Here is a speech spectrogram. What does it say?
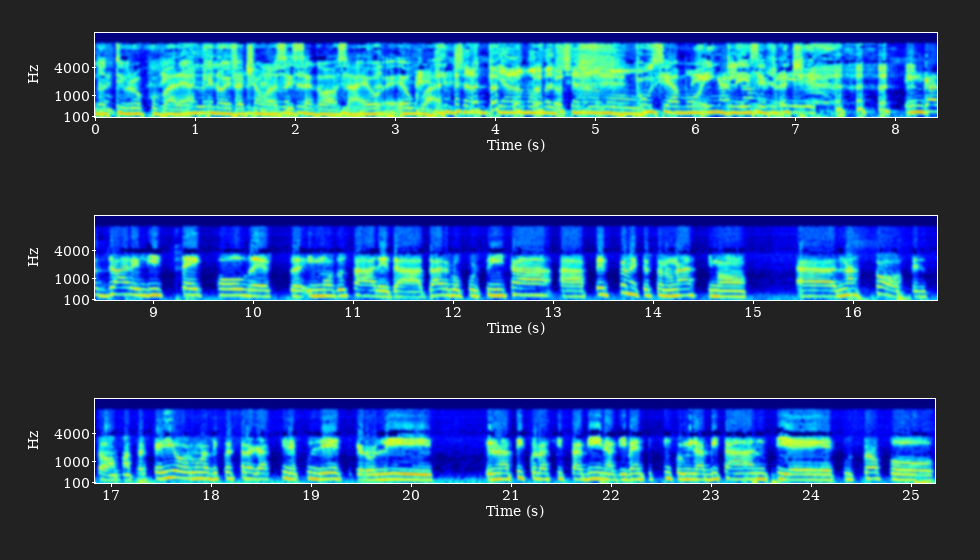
non ti preoccupare, anche noi facciamo la stessa cosa, è, è uguale. Inciampiamo, facciamo Usiamo Sì, inglese e francese. ingaggiare gli stakeholders in modo tale da dare l'opportunità a persone che sono un attimo eh, nascoste insomma perché io ero una di queste ragazzine pugliesi che ero lì in una piccola cittadina di 25.000 abitanti e purtroppo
